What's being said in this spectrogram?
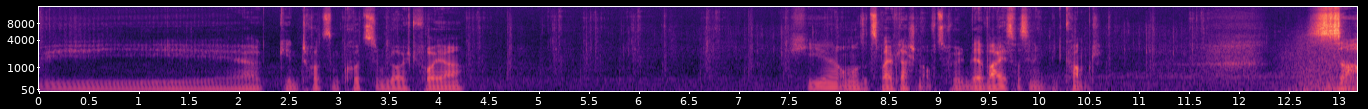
Wir gehen trotzdem kurz zum Leuchtfeuer. Hier, um unsere zwei Flaschen aufzufüllen. Wer weiß, was in dem Gebiet kommt. So.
